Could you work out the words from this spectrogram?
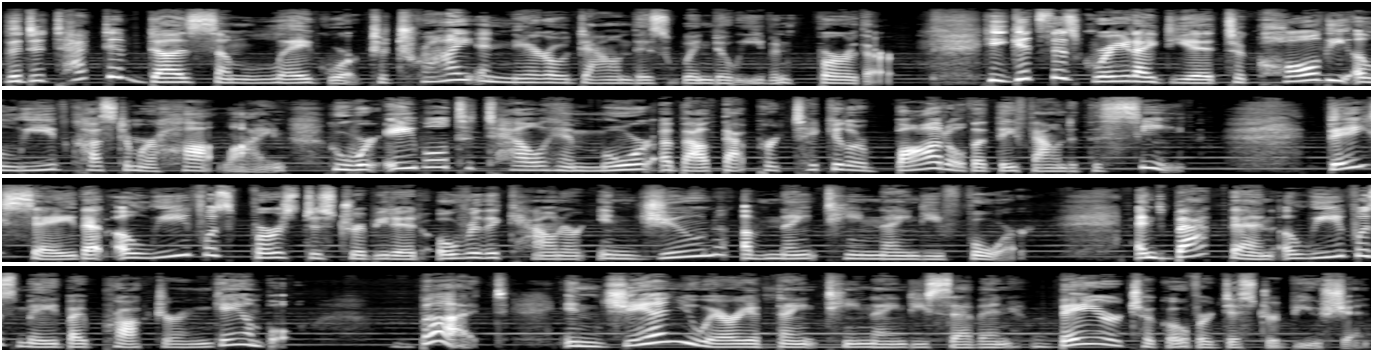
the detective does some legwork to try and narrow down this window even further. He gets this great idea to call the Aleve customer hotline, who were able to tell him more about that particular bottle that they found at the scene. They say that Aleve was first distributed over the counter in June of 1994. And back then, Aleve was made by Procter & Gamble. But in January of 1997, Bayer took over distribution.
